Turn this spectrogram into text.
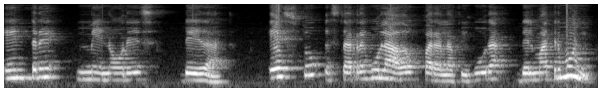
entre menores de edad. Esto está regulado para la figura del matrimonio.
